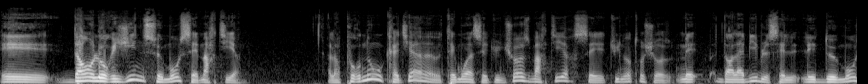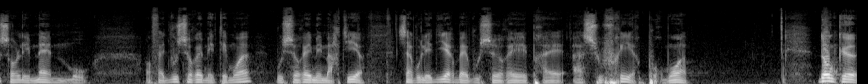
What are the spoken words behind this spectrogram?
et dans l'origine, ce mot, c'est martyr. Alors pour nous, chrétiens, témoin, c'est une chose, martyr, c'est une autre chose. Mais dans la Bible, les deux mots sont les mêmes mots. En fait, vous serez mes témoins, vous serez mes martyrs. Ça voulait dire, ben, vous serez prêts à souffrir pour moi. Donc, euh,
